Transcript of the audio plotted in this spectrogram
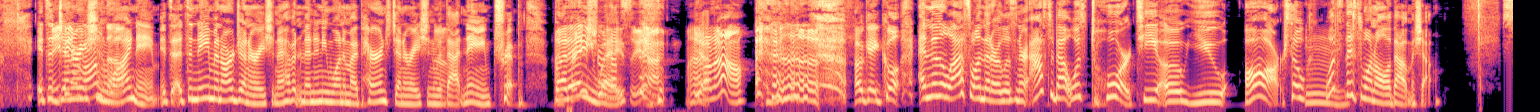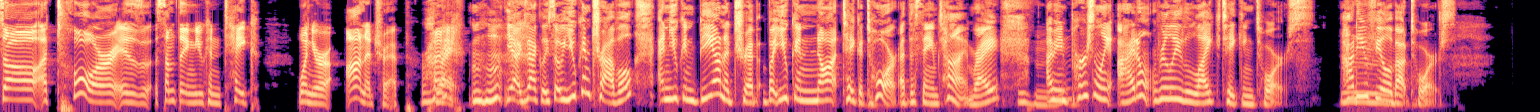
it's a Maybe Generation wrong. Y name. It's a, it's a name in our generation. I haven't met anyone in my parents' generation with Oh. that name, Trip. But pretty sure anyways, yeah. I Yeah. don't know. okay, cool. And then the last one that our listener asked about was tour, T O U R. So Hmm. what's this one all about, Michelle? So a tour is something you can take when you're on a trip, right? hmm Yeah, exactly. So you can travel and you can be on a trip, but you can not take a tour at the same time, right? Mhm. I mean, personally, I don't really like taking tours. How do you feel Mm. about tours?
